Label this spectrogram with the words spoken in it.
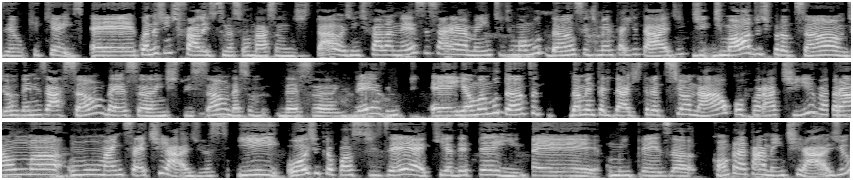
dizer o que, que é isso. É, quando a gente fala de transformação digital, a gente fala necessariamente de uma mudança de mentalidade, de, de modo de produção, de organização dessa instituição, dessa, dessa empresa, é, e é uma mudança da mentalidade tradicional, corporativa, para um mindset ágil. Assim. E hoje o que eu posso dizer é que a DTI é uma empresa completamente ágil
